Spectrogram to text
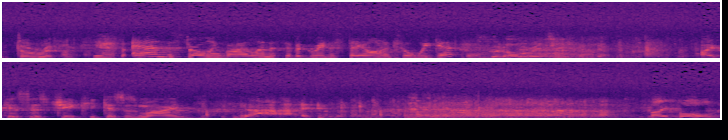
See, terrific. Yes, and the strolling violinists have agreed to stay on until we get there. Good old Richie. I kiss his cheek, he kisses mine. I fold.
